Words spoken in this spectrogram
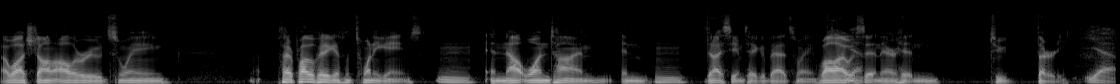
i watched john Olerud swing play, probably played against him 20 games Mm. and not one time and did i see him take a bad swing while i was Yeah. sitting there hitting 230 Yeah.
